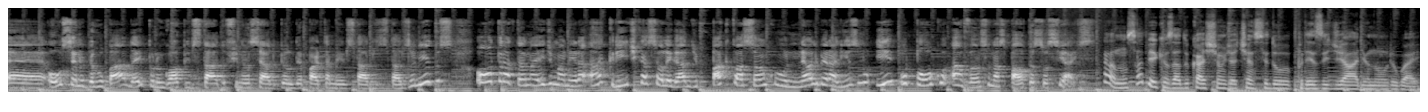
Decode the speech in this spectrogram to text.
é, ou sendo derrubado aí por um golpe de Estado financiado pelo Departamento de Estado dos Estados Unidos, ou tratando aí de maneira acrítica seu legado de pactuação com o neoliberalismo e o pouco avanço nas pautas sociais. É, Eu não sabia que o Zé do Caixão já tinha sido presidiário no Uruguai.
